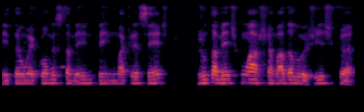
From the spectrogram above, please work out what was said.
Então o e-commerce também vem numa crescente, juntamente com a chamada logística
